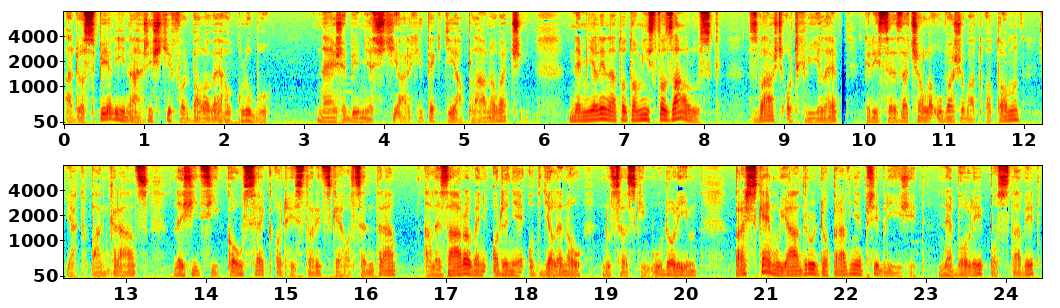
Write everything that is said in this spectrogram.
a dospělí na hřišti fotbalového klubu. Ne, že by městští architekti a plánovači neměli na toto místo zálusk, zvlášť od chvíle, kdy se začalo uvažovat o tom, jak Pankrác, ležící kousek od historického centra, ale zároveň od něj oddělenou Nuselským údolím, pražskému jádru dopravně přiblížit, neboli postavit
